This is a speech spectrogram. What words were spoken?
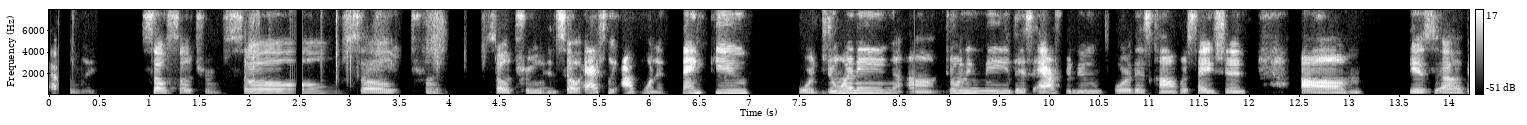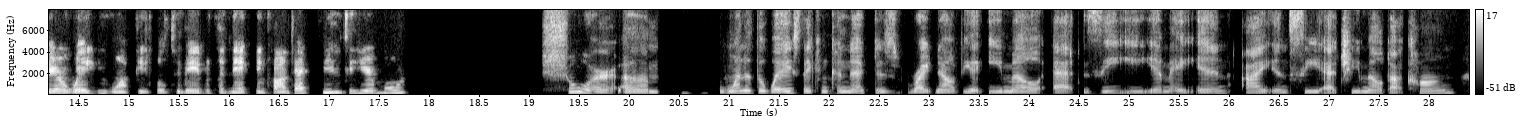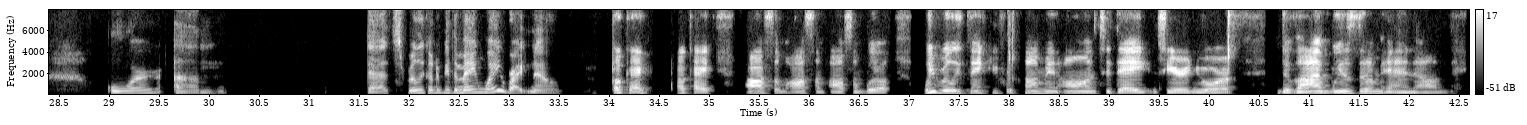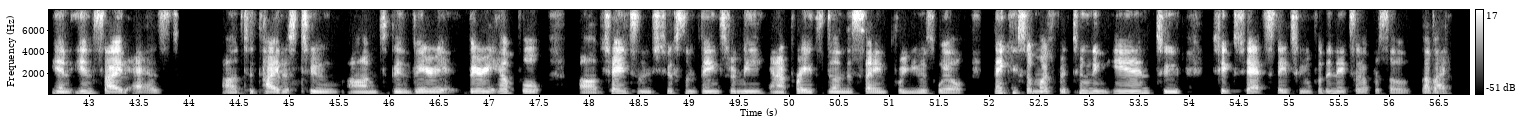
Absolutely. So, so true. So, so true. So true. And so, Ashley, I want to thank you for joining uh, joining me this afternoon for this conversation. Um, is uh, there a way you want people to be able to connect and contact you to hear more? Sure. Um, one of the ways they can connect is right now via email at z-e-m-a-n-i-n-c at gmail.com or um, that's really going to be the main way right now. Okay. Okay. Awesome. Awesome. Awesome. Well, we really thank you for coming on today and sharing your divine wisdom and um, and insight as uh, to Titus 2. Um, it's been very, very helpful, uh, change and shift some things for me, and I pray it's done the same for you as well. Thank you so much for tuning in to Chick Chat. Stay tuned for the next episode. Bye bye.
